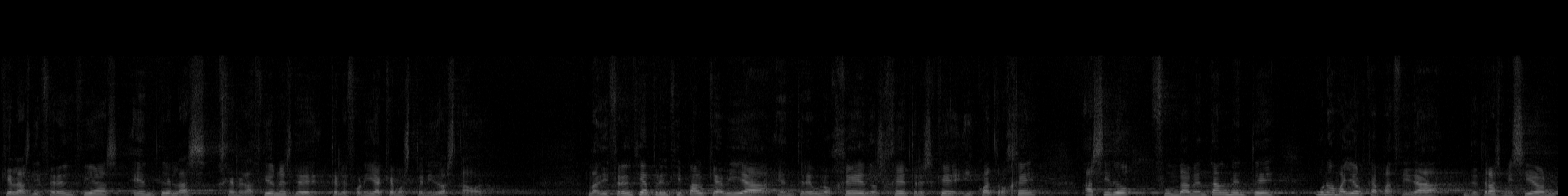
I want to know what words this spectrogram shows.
que las diferencias entre las generaciones de telefonía que hemos tenido hasta ahora. La diferencia principal que había entre 1G, 2G, 3G y 4G ha sido fundamentalmente una mayor capacidad de transmisión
